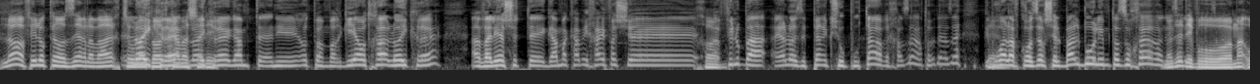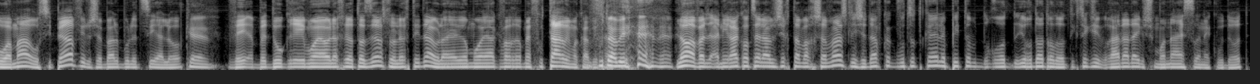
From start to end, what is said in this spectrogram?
לא, אפילו כעוזר למערכת לא שאולי בעוד יקרה, כמה לא שנים. יקרה, גם, ת- אני עוד פעם מרגיע אותך, לא יקרה, אבל יש את, אה, גם מכבי חיפה, נכון. שאפילו היה לו איזה פרק שהוא פוטר וחזר, אתה יודע זה, כן. דיברו עליו כעוזר של בלבול, אם אתה זוכר. מה זה לא דיברו? הוא אמר- הוא הוא סיפר אפילו שבלבול הציע לו, כן, ובדוגרי, אם הוא היה הולך להיות עוזר שלו, לך תדע, אולי היום הוא היה כבר מפוטר ממכבי חיפה. ב- לא, אבל אני רק רוצה להמשיך את המחשבה שלי, שדווקא קבוצות כאלה פתאום רד- יורדות יורדות. תקשיב, רעננה עם 18 נקודות.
